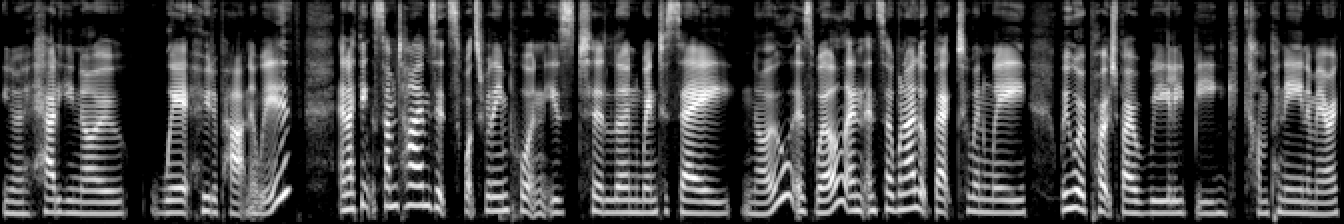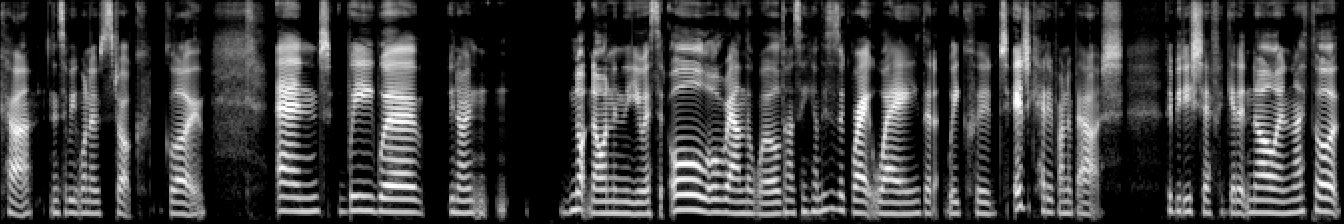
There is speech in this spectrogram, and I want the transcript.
you know, how do you know where who to partner with. And I think sometimes it's what's really important is to learn when to say no as well. And and so when I look back to when we we were approached by a really big company in America, and so we want to stock Glow, and we were you know not known in the US at all, all around the world. And I was thinking, oh, this is a great way that we could educate everyone about the Beauty Chef and get it known. And I thought,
